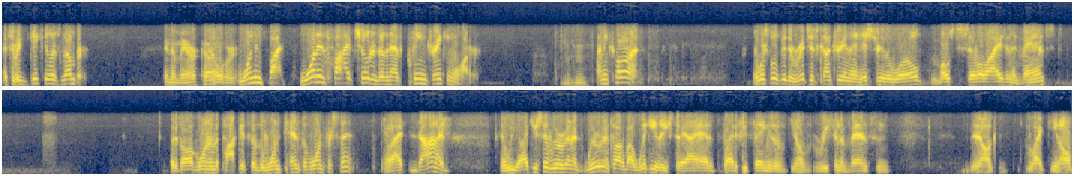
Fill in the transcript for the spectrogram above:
That's a ridiculous number. In America, You know, or one in five, one in five children doesn't have clean drinking water. hmm I mean, come on. And we're supposed to be the richest country in the history of the world, most civilized and advanced. But it's all going in the pockets of the one tenth of one percent. You know, I, Don, I, and we, like you said, we were gonna we were gonna talk about WikiLeaks today. I had quite a few things of you know recent events and you know, like you know,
